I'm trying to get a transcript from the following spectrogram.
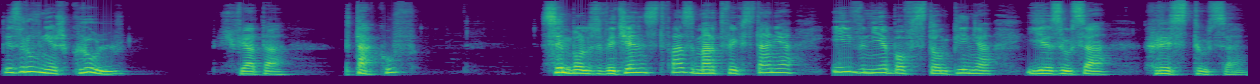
To jest również król świata ptaków, symbol zwycięstwa, zmartwychwstania i w niebo wstąpienia Jezusa Chrystusa.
